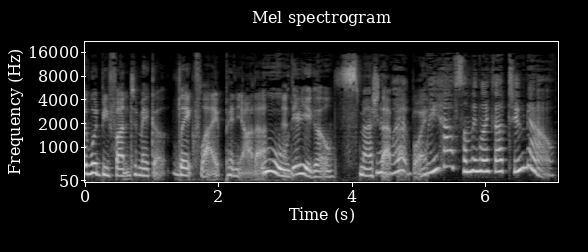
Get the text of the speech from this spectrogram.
it would be fun to make a lake fly pinata. Ooh, there you go. Smash you that bad boy. We have something like that too now.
